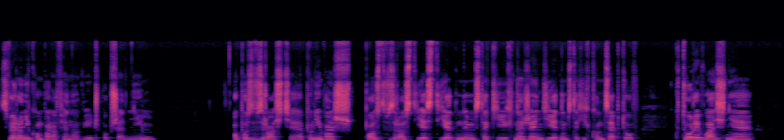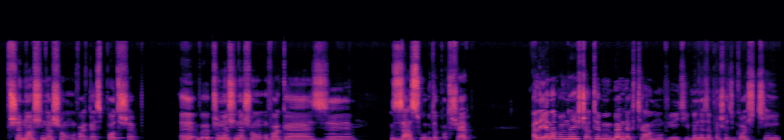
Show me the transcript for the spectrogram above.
z Weroniką Parafianowicz poprzednim o postwzroście, ponieważ postwzrost jest jednym z takich narzędzi, jednym z takich konceptów, który właśnie przenosi naszą uwagę z potrzeb, yy, przenosi naszą uwagę z, z zasług do potrzeb. Ale ja na pewno jeszcze o tym będę chciała mówić i będę zapraszać gości.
